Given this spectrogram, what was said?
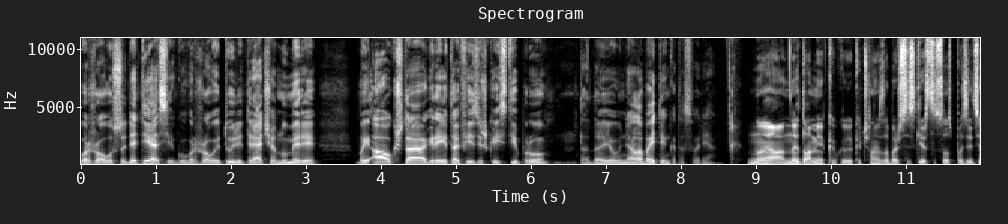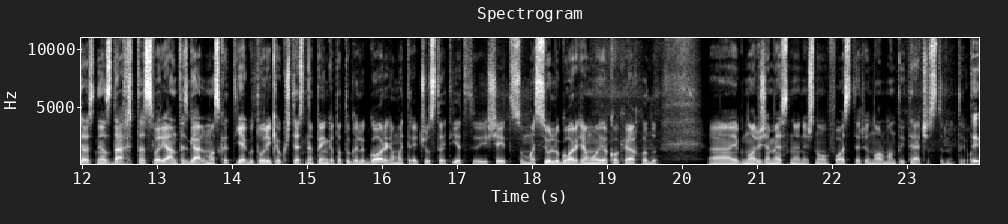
varžovų sudėties. Jeigu varžovai turi trečią numerį, bai aukštą, greitą, fiziškai stiprų, tada jau nelabai tinka tas variantas. Nu jo, nu įdomi, kaip, kaip čia nais dabar išsiskirsti tos pozicijos, nes dar tas variantas galimas, kad jeigu tau reikia aukštesnio penkito, tu gali Gorhemą trečių statyti, išeiti su Masiuliu Gorhemu ir kokiu echodu. Uh, jeigu nori žemesnio, nežinau, Fosterį, Normantai trečias tumi. Tai va. Tai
